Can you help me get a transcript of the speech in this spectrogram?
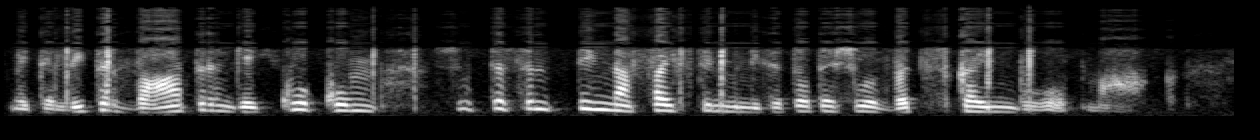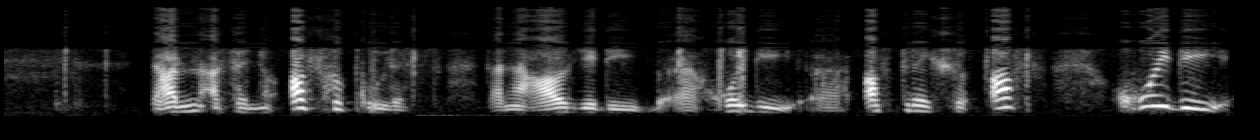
met 'n liter water en jy kook hom so tussen 10 na 15 minute tot hy so wit skuim bo-op maak. Dan as hy nou afgekoel is, dan haal jy die uh, gooi die uh, aftreksel af, gooi die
